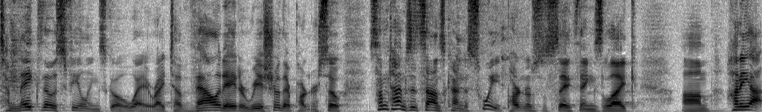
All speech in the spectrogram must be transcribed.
to make those feelings go away, right? To validate or reassure their partner. So, sometimes it sounds kind of sweet. Partners will say things like, um, honey, I,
